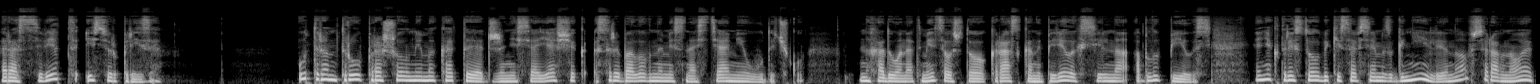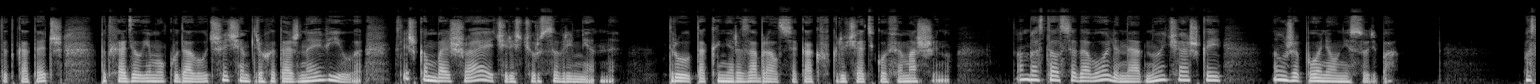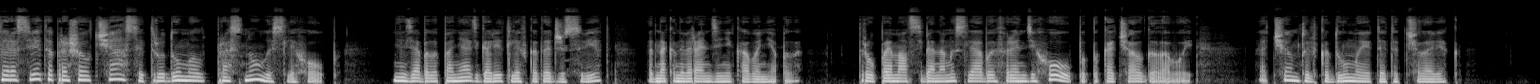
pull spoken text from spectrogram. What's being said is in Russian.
Рассвет и сюрпризы. Утром Тру прошел мимо коттеджа, неся ящик с рыболовными снастями и удочку. На ходу он отметил, что краска на перилах сильно облупилась, и некоторые столбики совсем сгнили, но все равно этот коттедж подходил ему куда лучше, чем трехэтажная вилла, слишком большая и чересчур современная. Тру так и не разобрался, как включать кофемашину. Он бы остался доволен и одной чашкой, но уже понял, не судьба. После рассвета прошел час, и Тру думал, проснулась ли Хоуп. Нельзя было понять, горит ли в коттедже свет, однако на веранде никого не было. Тру поймал себя на мысли об Эфренде Хоуп и покачал головой. О чем только думает этот человек.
